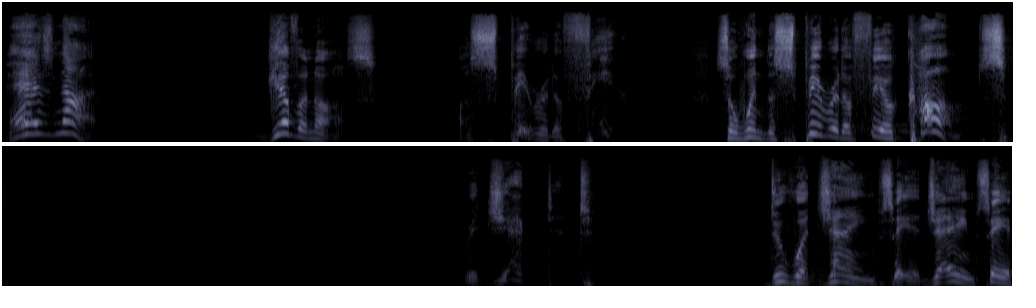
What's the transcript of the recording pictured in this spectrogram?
has not given us a spirit of fear so when the spirit of fear comes, reject it. Do what James said. James said,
